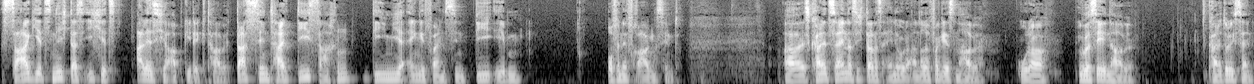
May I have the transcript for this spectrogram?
sage jetzt nicht, dass ich jetzt alles hier abgedeckt habe. Das sind halt die Sachen, die mir eingefallen sind, die eben offene Fragen sind. Äh, es kann jetzt sein, dass ich da das eine oder andere vergessen habe oder übersehen habe. Kann natürlich sein.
